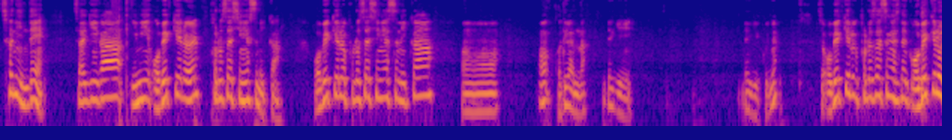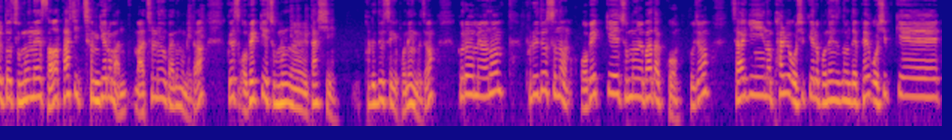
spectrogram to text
1000인데 자기가 이미 500개를 processing 했으니까 500개를 processing 했으니까 어, 어 어디 갔나? 여기 여기 있군요. 500개를 processing 했으니까 500개를 더 주문해서 다시 1000개로 맞추려고 가는 겁니다. 그래서 500개 주문을 다시 프로듀스에게 보낸 거죠. 그러면은 프로듀스는 500개 주문을 받았고, 그죠? 자기는 850개를 보내줬는데 150개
